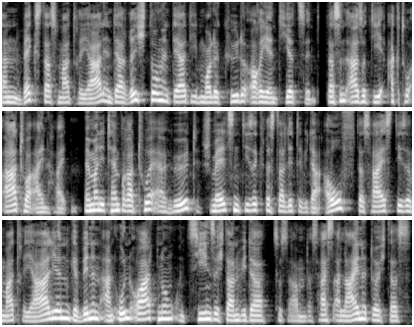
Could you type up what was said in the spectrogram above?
dann wächst das Material in der Richtung, in der die Moleküle orientiert sind. Das sind also die Aktuatoreinheiten. Wenn man die Temperatur erhöht, schmelzen diese Kristallite wieder auf. Das heißt, diese Materialien gewinnen an Unordnung und ziehen sich dann wieder zusammen. Das heißt, alleine durch das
